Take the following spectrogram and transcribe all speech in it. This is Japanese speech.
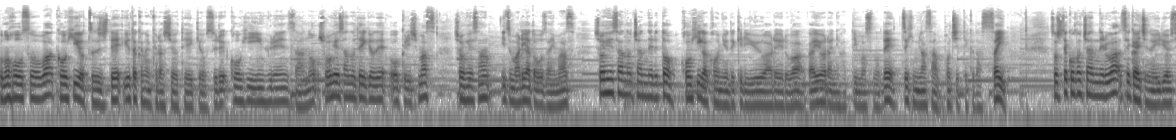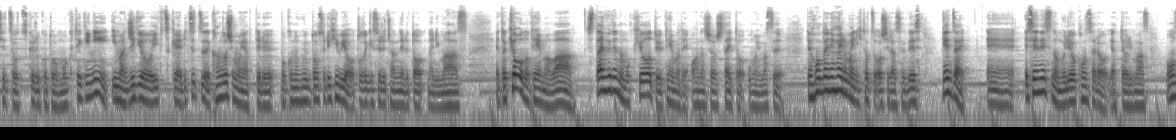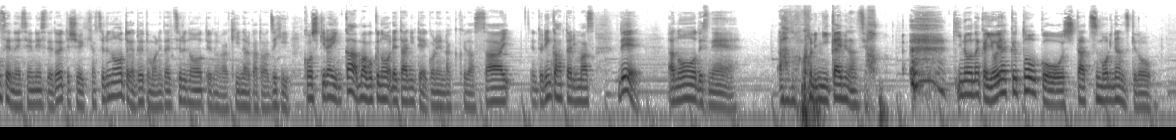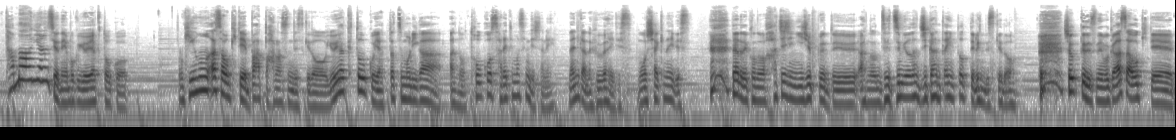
この放送はコーヒーを通じて豊かな暮らしを提供するコーヒーインフルエンサーの翔平さんの提供でお送りします。翔平さんいつもありがとうございます。翔平さんのチャンネルとコーヒーが購入できる URL は概要欄に貼っていますのでぜひ皆さんポチってください。そしてこのチャンネルは世界一の医療施設を作ることを目的に今事業をいくつかやりつつ看護師もやってる僕の奮闘する日々をお届けするチャンネルとなりますえっと今日のテーマはスタイフでの目標というテーマでお話をしたいと思いますで本題に入る前に一つお知らせです現在えー、SNS の無料コンサルをやっております。音声の SNS でどうやって収益化するの？とかどうやってマネタイズするの？っていうのが気になる方はぜひ公式 LINE か、まあ、僕のレターにてご連絡ください。えっと、リンク貼ってあります。で、あのー、ですね、あの、これ2回目なんですよ。昨日なんか予約投稿をしたつもりなんですけど、たまにやるんですよね、僕予約投稿。基本朝起きてバッと話すんですけど予約投稿やったつもりがあの投稿されてませんでしたね。何かの不具合です。申し訳ないです。なのでこの8時20分というあの絶妙な時間帯に撮ってるんですけどショックですね。僕朝起きて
